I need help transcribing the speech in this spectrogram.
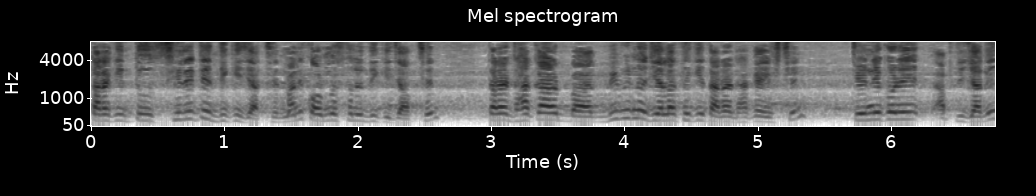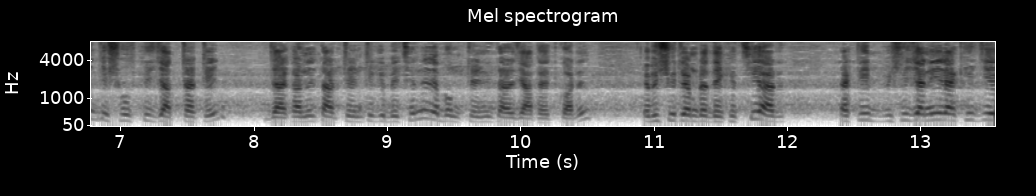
তারা কিন্তু সিলেটের দিকে যাচ্ছেন মানে কর্মস্থলের দিকে যাচ্ছেন। তারা ঢাকার বিভিন্ন জেলা থেকে তারা ঢাকায় এসছেন। ট্রেনে করে আপনি জানেন যে স্বস্তি যাত্রা ট্রেন, যার কারণে তার ট্রেনটিকে বেছে নেন এবং ট্রেনে তারা যাতায়াত করেন। এ বিষয়টি আমরা দেখেছি। আর একটি বিষয় জানিয়ে রাখি যে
